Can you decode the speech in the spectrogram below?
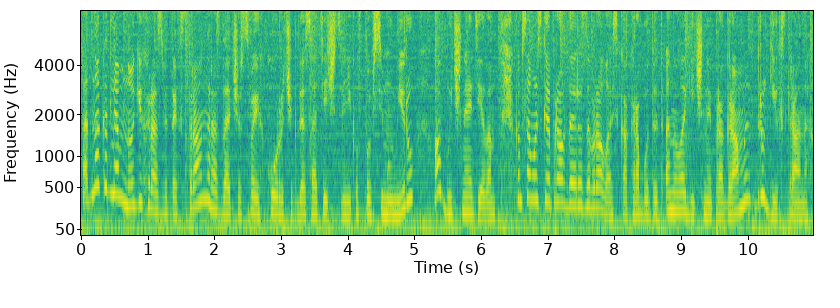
Однако для многих развитых стран раздача своих корочек для соотечественников по всему миру – обычное дело. «Комсомольская правда» разобралась, как работают аналогичные программы в других странах.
